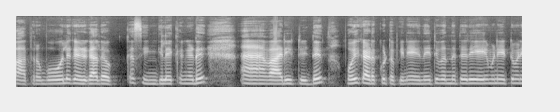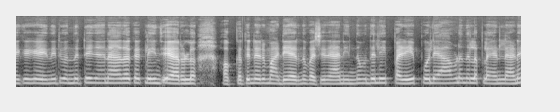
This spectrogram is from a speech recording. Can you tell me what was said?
പാത്രം പോലെ കഴുകാതെ ഒക്കെ സിങ്കിലേക്ക് അങ്ങോട്ട് വാരിയിട്ടിട്ട് പോയി കിടക്കൂട്ടോ പിന്നെ എഴുന്നേറ്റ് വന്നിട്ട് ഒരു ഏഴ് മണി എട്ട് മണിക്കൊക്കെ എഴുന്നേറ്റ് വന്നിട്ട് ഞാൻ അതൊക്കെ ക്ലീൻ ചെയ്യാറുള്ളൂ. ഒക്കത്തിന്റെ ഒരു മടിയായിരുന്നു. പക്ഷേ ഞാൻ ഇന്ന് മുതൽ ഈ പഴയ പോലെ ആവണം എന്നുള്ള പ്ലാനിലാണ്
